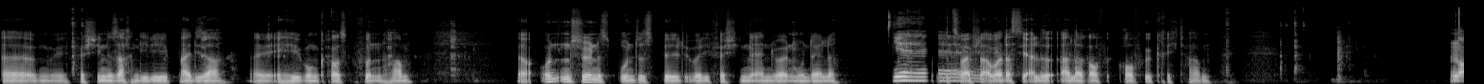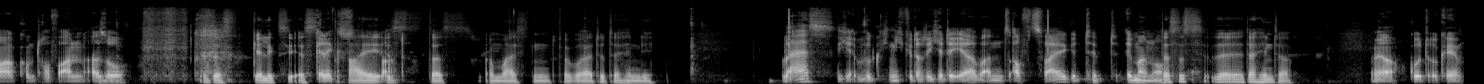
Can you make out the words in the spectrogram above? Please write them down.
äh, irgendwie verschiedene Sachen, die die bei dieser äh, Erhebung rausgefunden haben. Ja, und ein schönes buntes Bild über die verschiedenen Android-Modelle. Yeah. Ich bezweifle aber, dass sie alle, alle rauf, raufgekriegt haben. Na, kommt drauf an. Also. Und das Galaxy S3 Galaxy ist das am meisten verbreitete Handy. Was? Ich habe wirklich nicht gedacht. Ich hätte eher auf zwei getippt. Immer noch. Das ist äh, dahinter. ja, gut, okay.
